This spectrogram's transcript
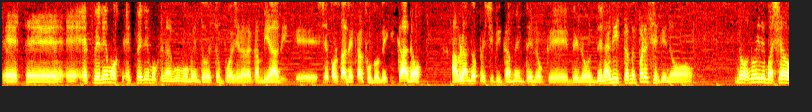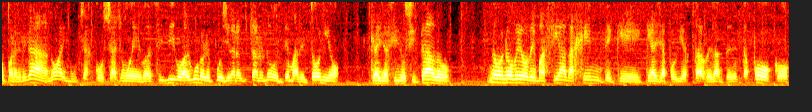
este, eh, esperemos, esperemos que en algún momento esto pueda llegar a cambiar y que se fortalezca el fútbol mexicano. Hablando específicamente de lo que, de lo, de la lista, me parece que no, no, no hay demasiado para agregar, no hay muchas cosas nuevas. Si digo, a alguno le puede llegar a gustar o no el tema de Antonio, que haya sido citado. No, no veo demasiada gente que, que haya podido estar delante de él tampoco.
